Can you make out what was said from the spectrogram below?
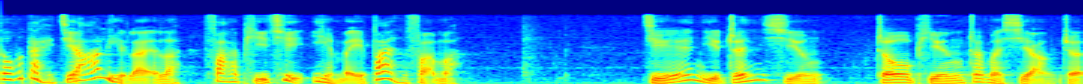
都带家里来了，发脾气也没办法嘛。姐，你真行。周平这么想着，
